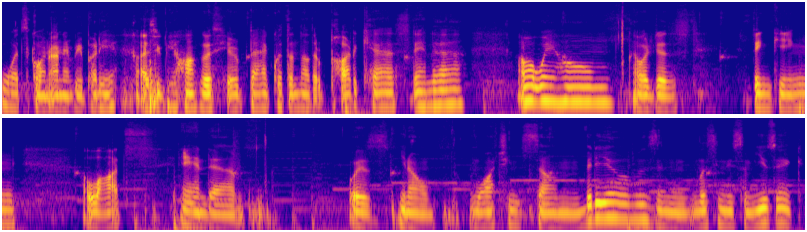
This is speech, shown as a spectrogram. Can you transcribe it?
What's going on, everybody? Isaac Bihangos here, back with another podcast. And uh, on my way home, I was just thinking a lot and um, was, you know, watching some videos and listening to some music.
